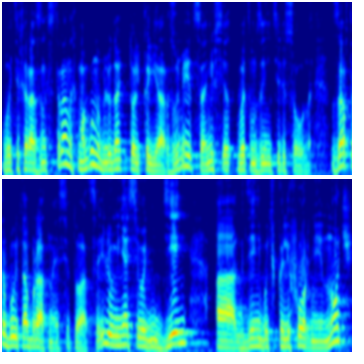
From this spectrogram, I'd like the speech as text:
в этих разных странах, могу наблюдать только я. Разумеется, они все в этом заинтересованы. Завтра будет обратная ситуация. Или у меня сегодня день, а где-нибудь в Калифорнии ночь,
